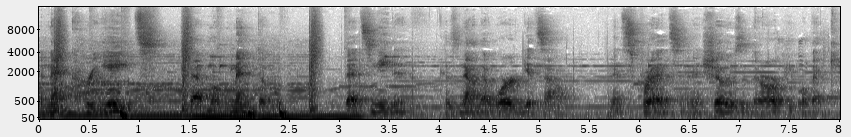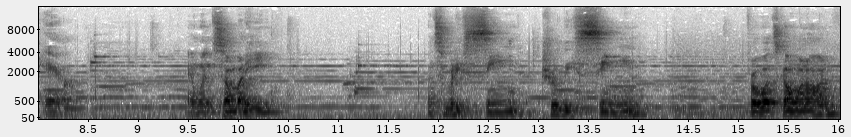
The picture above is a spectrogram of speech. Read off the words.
and that creates that momentum that's needed because now that word gets out and it spreads and it shows that there are people that care. And when somebody when somebody's seen, truly seen for what's going on,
